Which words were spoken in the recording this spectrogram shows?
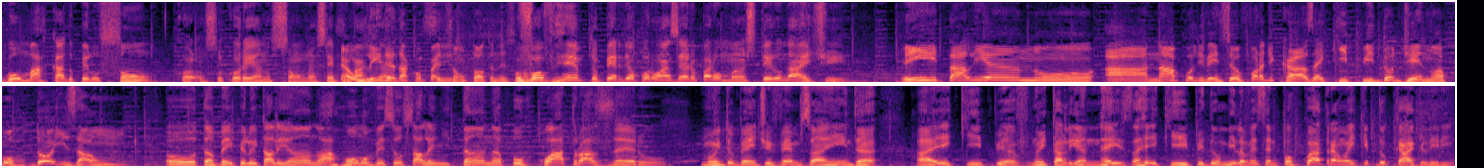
gol marcado pelo Son. O sul-coreano Son, né? Sempre É o marcando. líder da competição Tottenham nesse O momento. Wolverhampton perdeu por 1 a 0 para o Manchester United. Em italiano, a Napoli venceu fora de casa a equipe do Genoa por 2 a 1 Ou também pelo italiano, a Roma venceu o Salernitana por 4 a 0 Muito bem, tivemos ainda a equipe, no italiano, né? Isso, a equipe do Milan vencendo por 4 a 1 a equipe do Cagliari.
